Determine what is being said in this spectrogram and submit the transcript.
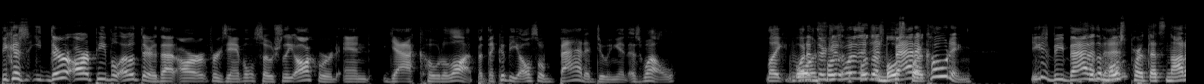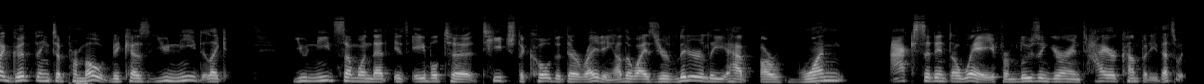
because there are people out there that are, for example, socially awkward and yeah, code a lot, but they could be also bad at doing it as well. Like, what well, if they're just, what if they're just bad part, at coding? You just be bad for the that. most part. That's not a good thing to promote because you need like you need someone that is able to teach the code that they're writing. Otherwise, you're literally have are one accident away from losing your entire company. That's what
